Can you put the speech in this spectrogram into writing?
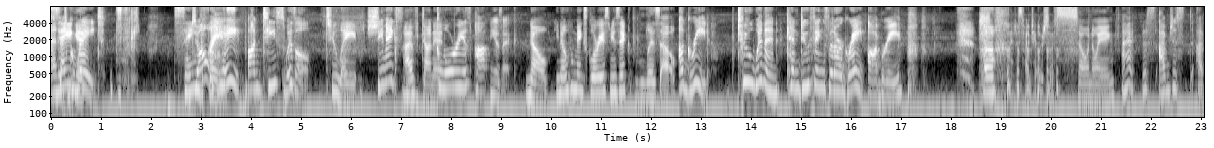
and Saying it's great. It, saying the Don't phrase hate on T Swizzle. too late. She makes I've done it. glorious pop music. no. You know who makes glorious music? Lizzo. Agreed. Two women can do things that are great, Aubrey. Ugh, I just find Taylor Swift so annoying. I just, I'm just, I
